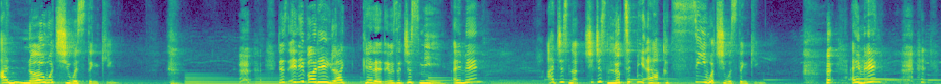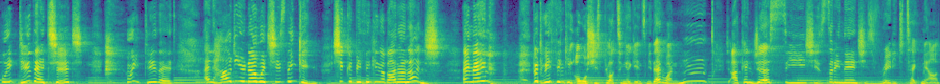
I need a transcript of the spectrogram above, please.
I know what she was thinking. Does anybody like get it? Was it just me? Amen? I just know. She just looked at me and I could see what she was thinking. Amen. We do that, church. We do that. And how do you know what she's thinking? She could be thinking about her lunch. Amen. But we're thinking, oh, she's plotting against me. That one, hmm, I can just see she's sitting there and she's ready to take me out.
